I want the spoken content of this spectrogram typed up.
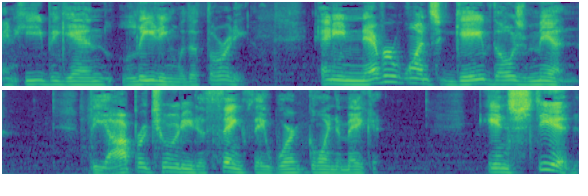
and he began leading with authority. And he never once gave those men the opportunity to think they weren't going to make it. Instead,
